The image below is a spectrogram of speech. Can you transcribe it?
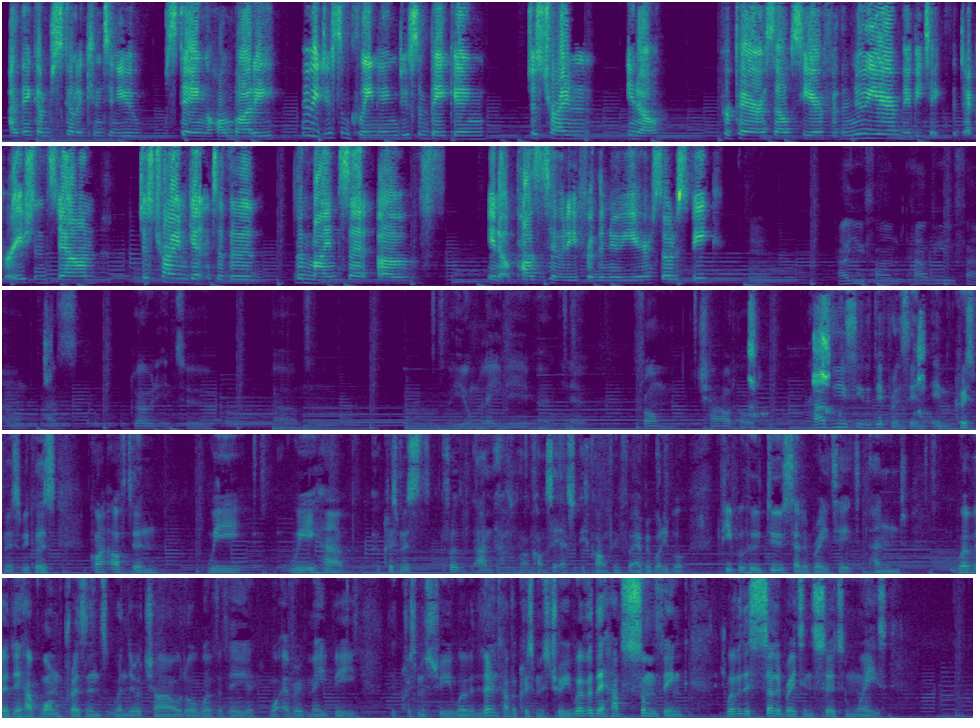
I think I'm just going to continue staying a homebody. Maybe do some cleaning, do some baking, just try and, you know, prepare ourselves here for the new year, maybe take the decorations down, just try and get into the the mindset of you know positivity for the new year, so to speak. Yeah. How you found? How have you found as growing into um, a young lady? Uh, you know, from childhood. How do you see the difference in in Christmas? Because quite often we we have Christmas for um, I can't say it can't be for everybody, but people who do celebrate it and whether they have one present when they're a child or whether they whatever it may be the christmas tree whether they don't have a christmas tree whether they have something whether they celebrate in certain ways.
